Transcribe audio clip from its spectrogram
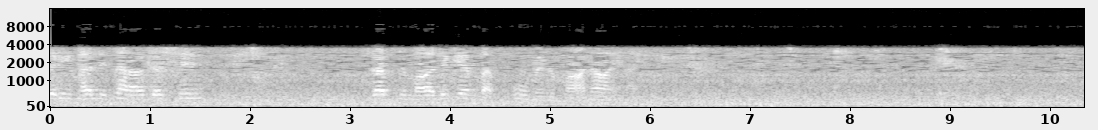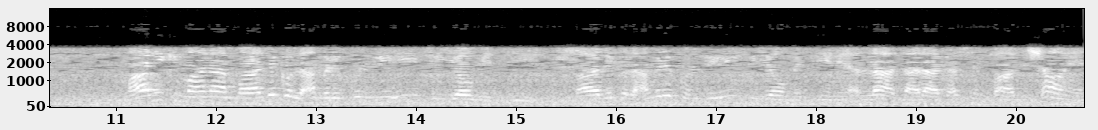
دری محل تھا کسے رب مالک مفہوم معنی ہے۔ مالک مانا مالک الامر کلی فی یوم الدین۔ مالک الامر کلی یوم الدین یعنی اللہ تعالیٰ کا سن بادشاہ ہیں۔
